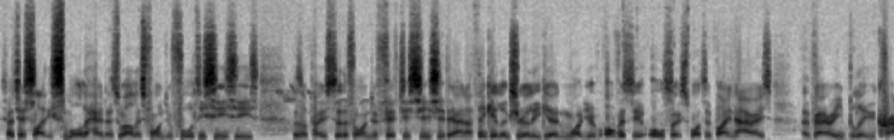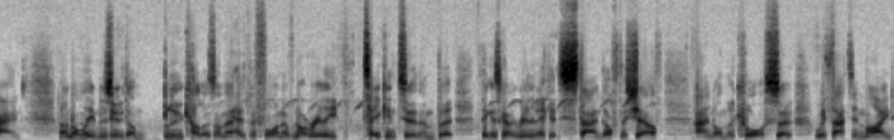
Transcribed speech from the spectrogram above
it's actually a slightly smaller head as well, it's 440 cc's as opposed to the 450 cc there, and I think it looks really good, and what you've obviously also spotted by now is a very blue crown. Now normally Mizuno have done blue colours on their heads before, and I've not really taken to them, but I think it's going to really make it stand off the shelf and on the course, so with that in mind,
